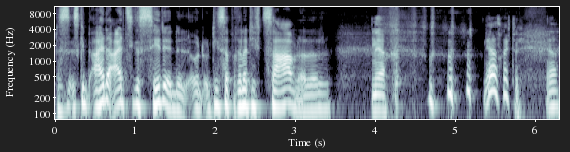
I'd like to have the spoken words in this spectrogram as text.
Das es gibt eine einzige Szene in, und, und die ist relativ zahm. Ja. ja, ist richtig. Ja.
